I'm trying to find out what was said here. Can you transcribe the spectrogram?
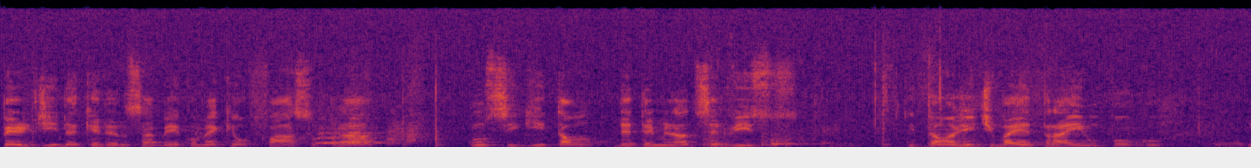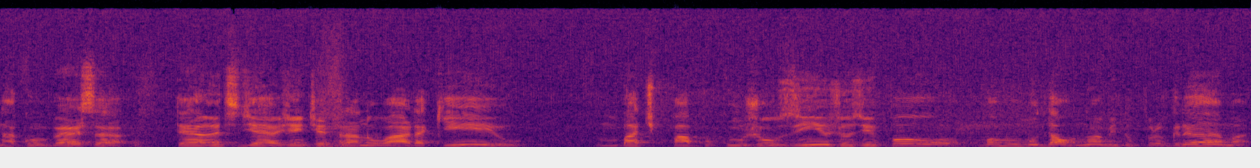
perdida querendo saber como é que eu faço para conseguir tal determinados serviços. Então a gente vai entrar aí um pouco na conversa, até antes de a gente entrar no ar aqui, um bate-papo com o Joãozinho. O Joãozinho, pô, vamos mudar o nome do programa.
